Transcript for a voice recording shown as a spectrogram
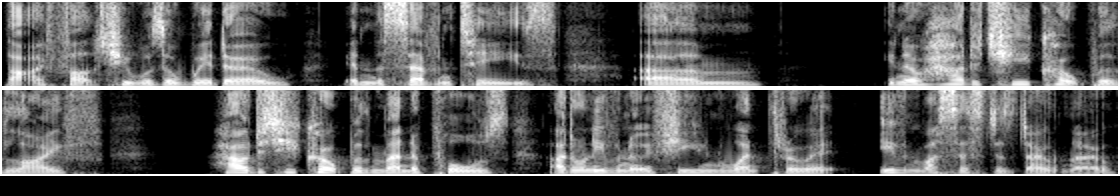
that I felt she was a widow in the seventies. Um, you know, how did she cope with life? How did she cope with menopause? I don't even know if she even went through it. Even my sisters don't know.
